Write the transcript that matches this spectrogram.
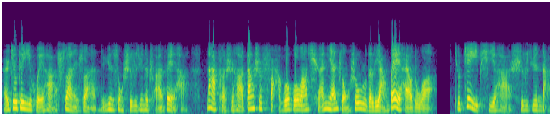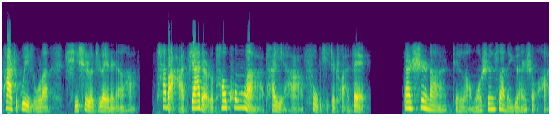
而就这一回哈，算了一算，运送十字军的船费哈，那可是哈当时法国国王全年总收入的两倍还要多。就这一批哈十字军，哪怕是贵族了、骑士了之类的人哈，他把哈家底儿都掏空了，他也哈付不起这船费。但是呢，这老谋深算的元首哈，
